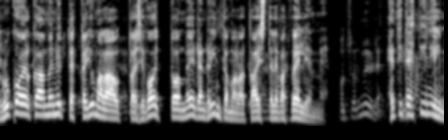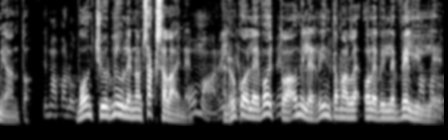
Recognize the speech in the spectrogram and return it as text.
rukoilkaamme nyt, että Jumala auttaisi voittoon meidän rintamalla taistelevat veljemme. Heti tehtiin ilmianto. Von Jur Myylen on saksalainen. Hän rukoilee voittoa omille rintamalle oleville veljilleen.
